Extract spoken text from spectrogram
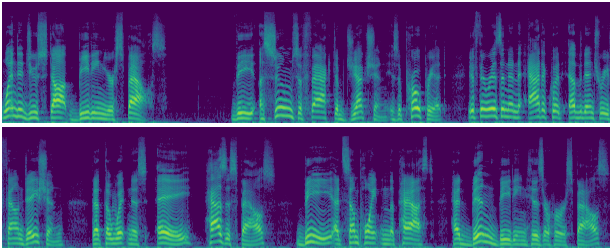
When did you stop beating your spouse? The assumes a fact objection is appropriate if there isn't an adequate evidentiary foundation that the witness A has a spouse, B at some point in the past had been beating his or her spouse,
